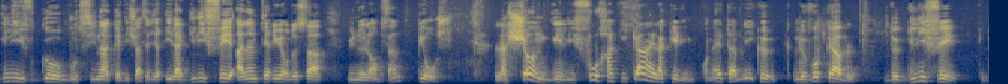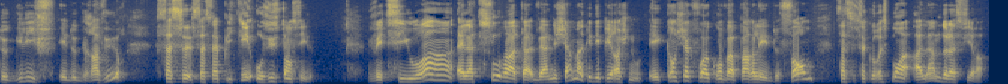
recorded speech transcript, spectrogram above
glyphe go butsina kadisha, c'est-à-dire il a glyphé à l'intérieur de ça une lampe sainte, pirouche la shon gelifu hakika et la kelim. On a établi que le vocable de glyphé, de glyphe et de gravure, ça, s'appliquait aux ustensiles. Et quand chaque fois qu'on va parler de forme, ça, ça correspond à, l'âme de la sphira.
